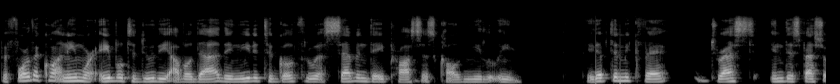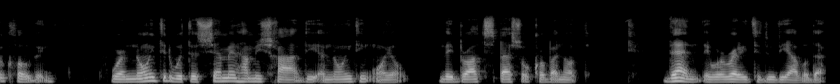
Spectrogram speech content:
Before the Kohanim were able to do the avodah, they needed to go through a seven-day process called miluim. They dipped in mikveh, dressed in the special clothing, were anointed with the shemen hamishcha, the anointing oil, and they brought special korbanot. Then they were ready to do the avodah.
